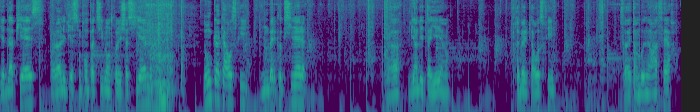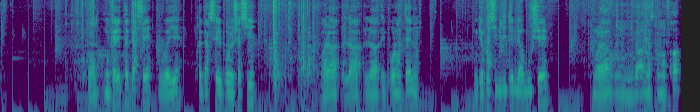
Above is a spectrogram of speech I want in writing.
Il y a de la pièce. Voilà, les pièces sont compatibles entre les châssis M. Donc la carrosserie, une belle coccinelle. Voilà, bien détaillée. Hein. Très belle carrosserie. Ça va être un bonheur à faire. Bon, donc elle est pré-percée, vous voyez. Pré-percée pour le châssis. Voilà, là, là, et pour l'antenne. Donc il y a possibilité de les reboucher. Voilà, on verra bien ce qu'on en fera.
